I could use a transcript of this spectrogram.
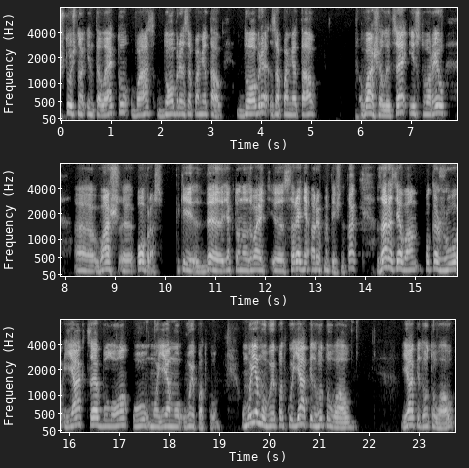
Штучного інтелекту вас добре запам'ятав. Добре запам'ятав ваше лице і створив е, ваш е, образ. Такий, де, як то називають, е, середньоарифметичний. Так? Зараз я вам покажу, як це було у моєму випадку. У моєму випадку я підготував, я підготував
